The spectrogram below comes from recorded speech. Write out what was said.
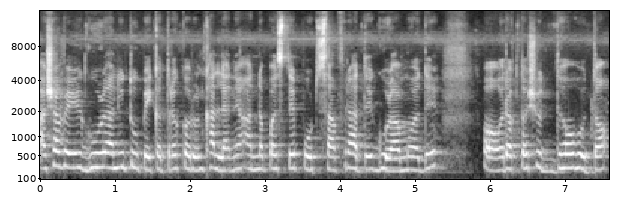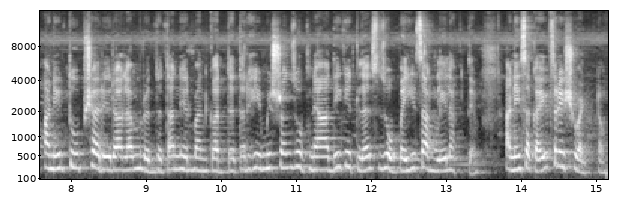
अशा वेळी गूळ आणि तूप एकत्र करून खाल्ल्याने अन्न पचते पोट साफ राहते गुळामध्ये रक्त शुद्ध होतं आणि तूप शरीराला मृदता निर्माण करते. तर हे मिश्रण झोपण्याआधी घेतल्यास झोपही चांगली लागते आणि सकाळी फ्रेश वाटतं.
